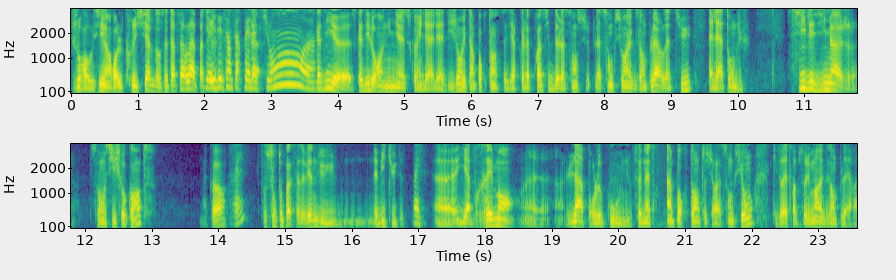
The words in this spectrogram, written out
jouera aussi un rôle crucial dans cette affaire-là. il y a eu des interpellations. Euh. ce qu'a dit, euh, dit, Laurent Nunez quand il est allé à Dijon est important. C'est-à-dire que le principe de la, la sanction exemplaire là-dessus, elle est attendue. Si les images sont aussi choquantes. D'accord Ouais. Il ne faut surtout pas que ça devienne du- une habitude. Euh, il y a vraiment, euh, là, pour le coup, une fenêtre importante sur la sanction qui doit être absolument exemplaire.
